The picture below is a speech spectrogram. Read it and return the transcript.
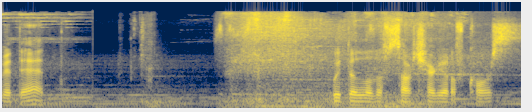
Look at that. With a lot of Star Chariot, of course.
